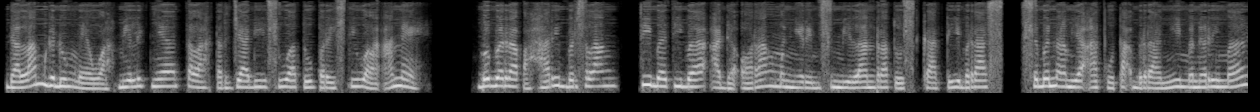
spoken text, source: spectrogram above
dalam gedung mewah miliknya telah terjadi suatu peristiwa aneh. Beberapa hari berselang, tiba-tiba ada orang mengirim 900 kati beras, sebenarnya aku tak berani menerima,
